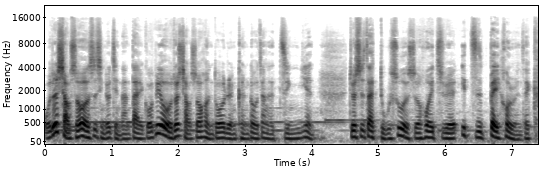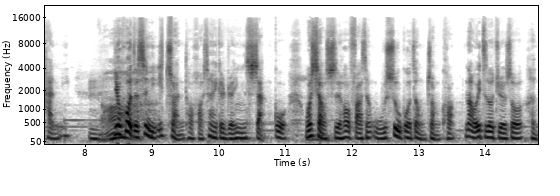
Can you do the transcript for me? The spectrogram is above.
我觉得小时候的事情就简单带过，比如我觉得小时候很多人可能都有这样的经验，就是在读书的时候会觉得一直背后有人在看你，嗯，又或者是你一转头好像有一个人影闪过。我小时候发生无数过这种状况，那我一直都觉得说很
